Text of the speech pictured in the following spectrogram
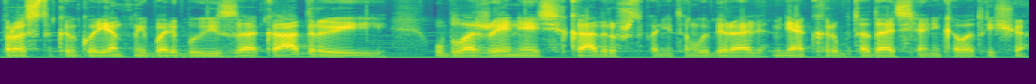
просто конкурентной борьбы за кадры и ублажения этих кадров, чтобы они там выбирали меня как работодателя, а не кого-то еще.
